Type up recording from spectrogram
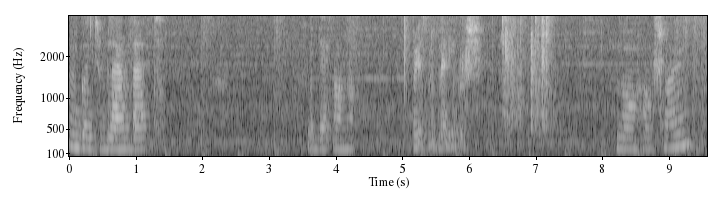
I'm going to blend that so there are no... Where's my blending brush? No harsh lines.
